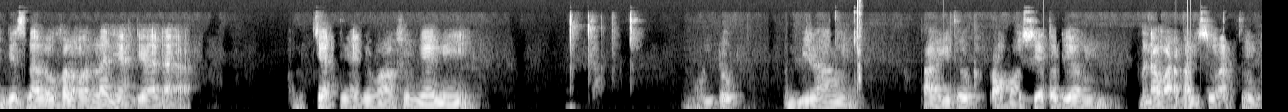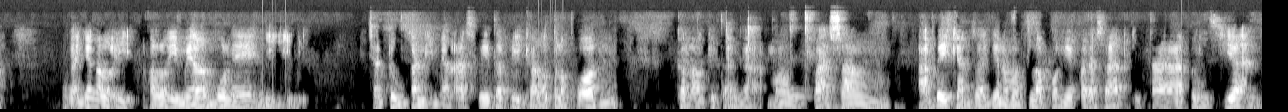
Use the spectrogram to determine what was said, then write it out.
dia selalu kalau online ya dia ada chat ya. Ini maksudnya ini untuk bilang apa gitu promosi atau dia menawarkan sesuatu makanya kalau kalau email boleh dicantumkan email asli tapi kalau telepon kalau kita nggak mau pasang abaikan saja nomor teleponnya pada saat kita pengisian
